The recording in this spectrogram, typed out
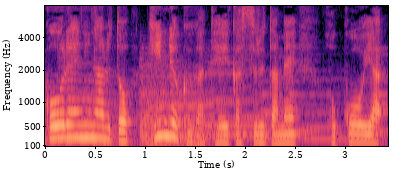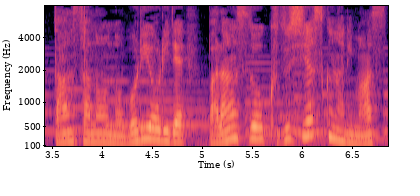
高齢になると筋力が低下するため歩行や段差の上り下りでバランスを崩しやすくなります。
